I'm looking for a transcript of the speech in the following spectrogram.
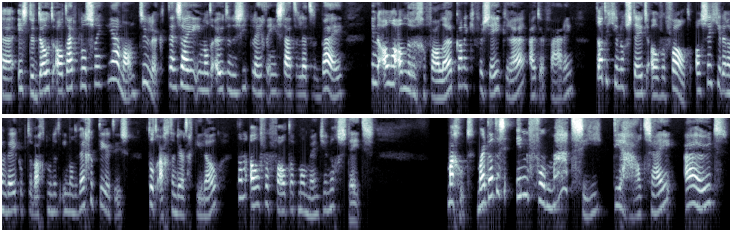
Uh, is de dood altijd plotseling? Ja man, tuurlijk. Tenzij je iemand euthanasie pleegt en je staat er letterlijk bij. In alle andere gevallen kan ik je verzekeren, uit ervaring, dat het je nog steeds overvalt. Al zit je er een week op te wachten omdat iemand weggeteerd is tot 38 kilo, dan overvalt dat moment je nog steeds. Maar goed, maar dat is informatie die haalt zij uit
